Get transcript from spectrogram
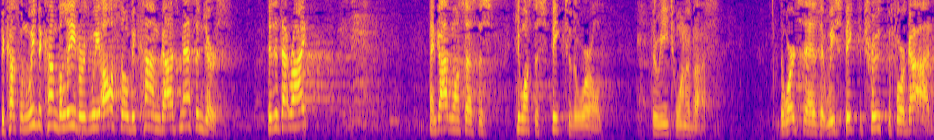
Because when we become believers, we also become God's messengers. Isn't that right? And God wants us to, He wants to speak to the world through each one of us. The Word says that we speak the truth before God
